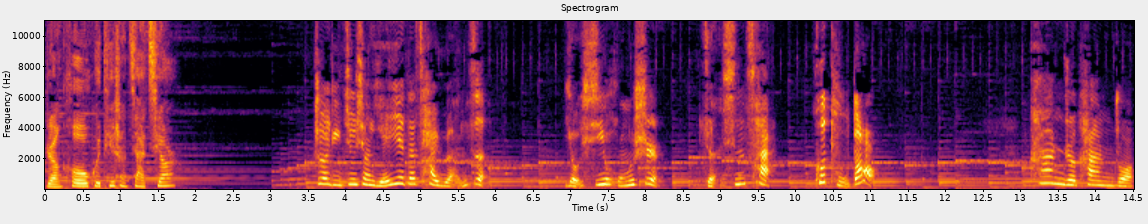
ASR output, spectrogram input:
然后会贴上价签儿。这里就像爷爷的菜园子，有西红柿、卷心菜和土豆。看着看着，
